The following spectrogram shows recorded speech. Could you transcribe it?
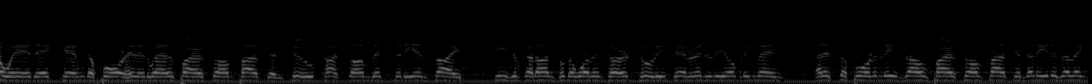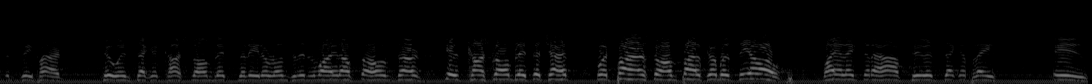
Away they came, the four-headed well, Firestorm Falcon, two, Caislean Blitz to the inside. These have got on for the one and third, Turree Taylor into the opening men. And it's the four that leads round Firestorm Falcon. The lead is a length in three parts. Two in second, Caislean Blitz. The leader runs a little wide off the home turn. Gives Caislean Blitz a chance, but Firestorm Falcon will see him off. By a length and a half, two in second place is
